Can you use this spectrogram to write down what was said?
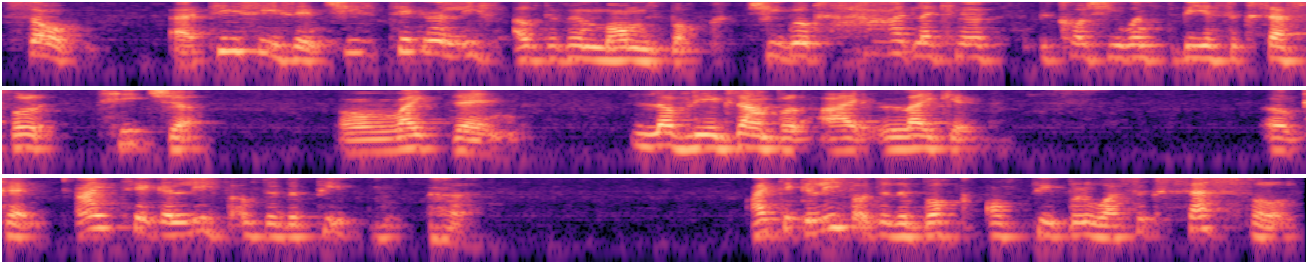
So, uh, TC is saying she's taken a leaf out of her mom's book. She works hard like her because she wants to be a successful teacher. All right, then. Lovely example. I like it. Okay. I take a leaf out of the people. I take a leaf out of the book of people who are successful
